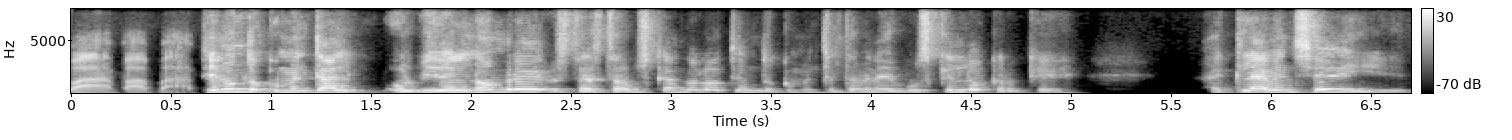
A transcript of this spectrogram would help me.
Va, va, va. Tiene un documental, olvidé el nombre, usted está buscándolo, tiene un documental también ahí, búsquenlo, creo que ahí clávense y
